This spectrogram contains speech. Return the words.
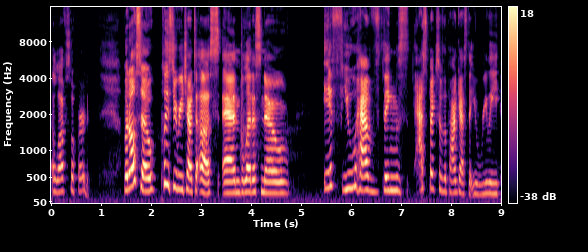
I laughed so hard. But also, please do reach out to us and let us know if you have things aspects of the podcast that you really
